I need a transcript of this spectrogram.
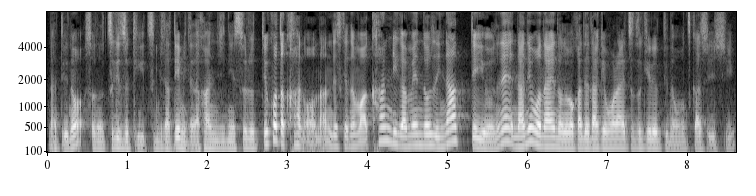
なんていうの？その次々積み立てみたいな感じにするっていうことは可能なんですけど、まあ管理が面倒いなっていうね、何もないのでお金だけもらい続けるっていうのは難しいし、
